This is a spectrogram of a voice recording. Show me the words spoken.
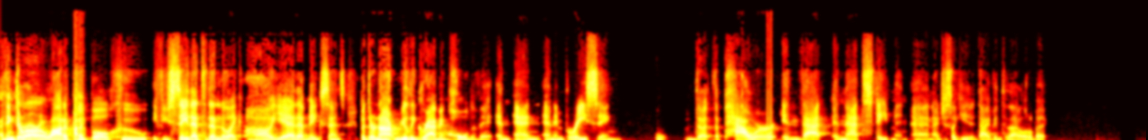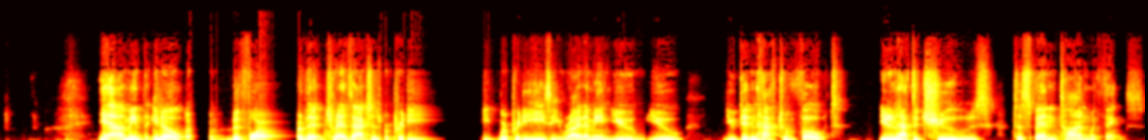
I think there are a lot of people who, if you say that to them, they're like, "Oh, yeah, that makes sense," but they're not really grabbing hold of it and and and embracing the the power in that in that statement. And I just like you to dive into that a little bit. Yeah, I mean, you know, before the transactions were pretty were pretty easy, right? I mean, you you you didn't have to vote, you didn't have to choose to spend time with things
